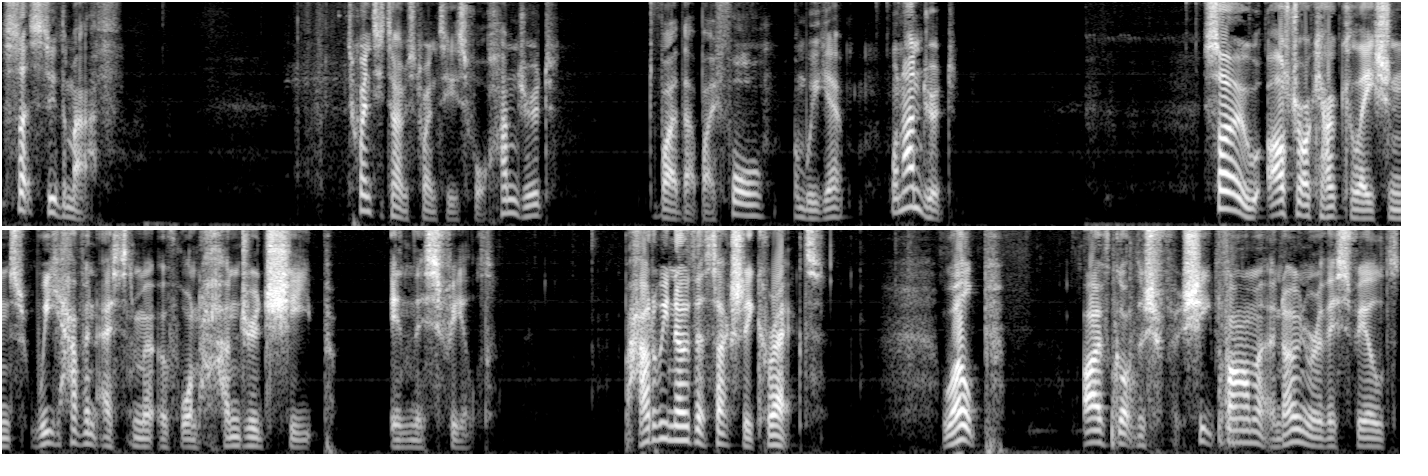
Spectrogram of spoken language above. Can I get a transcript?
So let's do the math. 20 times 20 is 400, divide that by 4, and we get 100. So, after our calculations, we have an estimate of 100 sheep in this field. But how do we know that's actually correct? Welp, I've got the sheep farmer and owner of this field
